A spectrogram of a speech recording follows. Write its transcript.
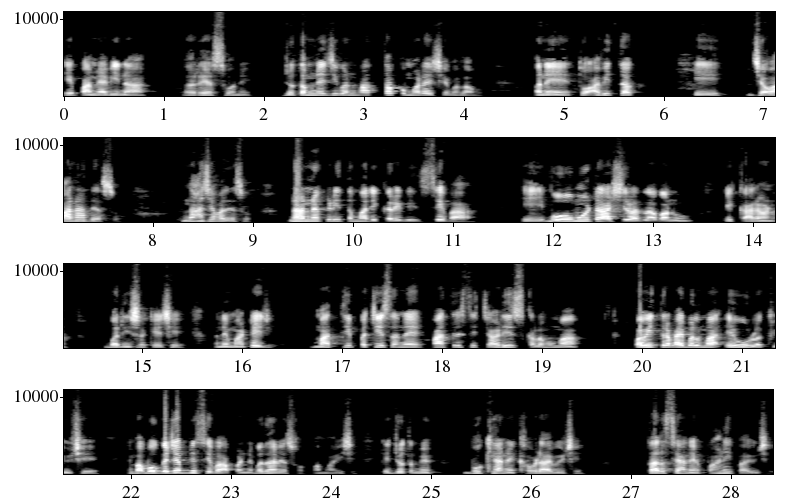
એ પામ્યા વિના રહેશો નહીં. જો તમને જીવનમાં તક મળે છે ભલાઓ, અને તો આવી તક એ જવા ના દેશો, ના જવા દેશો. નાનકડી તમારી કરેલી સેવા એ બહુ મોટા આશીર્વાદ લાવવાનું એ કારણ બની શકે છે. અને માટે જ માથી પચીસ અને પાંત્રીસથી ચાળીસ કલમમાં પવિત્ર બાઇબલમાં એવું લખ્યું છે, એમાં બહુ ગજબની સેવા આપણને બધાને સોંપવામાં આવી છે કે જો તમે ભૂખ્યાને ખવડાવ્યું છે, તરસ્યાને પાણી પાયું છે,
